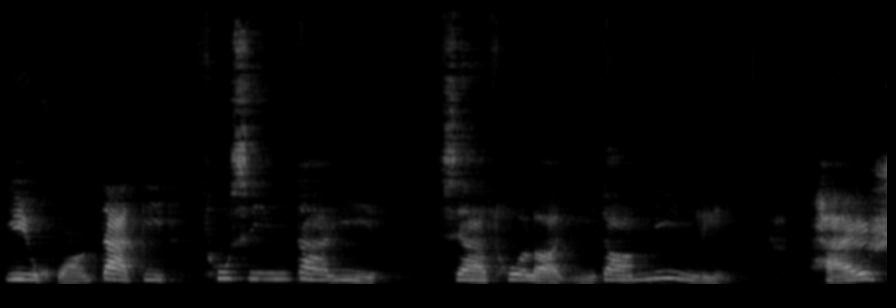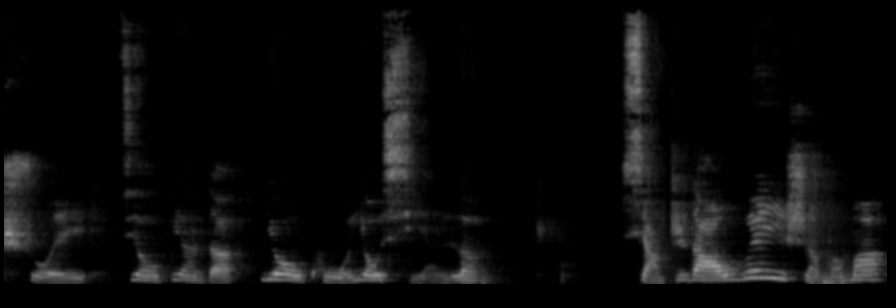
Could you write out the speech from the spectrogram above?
玉皇大帝粗心大意，下错了一道命令，海水就变得又苦又咸了。想知道为什么吗？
